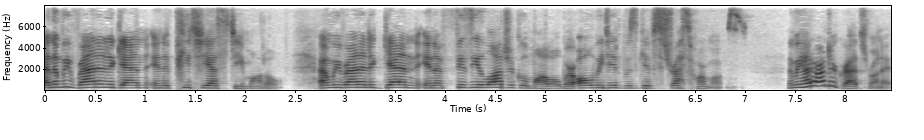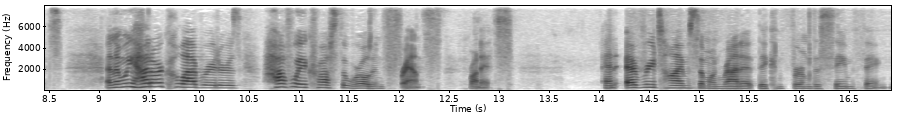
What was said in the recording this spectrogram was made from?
And then we ran it again in a PTSD model. And we ran it again in a physiological model where all we did was give stress hormones. Then we had our undergrads run it. And then we had our collaborators halfway across the world in France run it. And every time someone ran it, they confirmed the same thing.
